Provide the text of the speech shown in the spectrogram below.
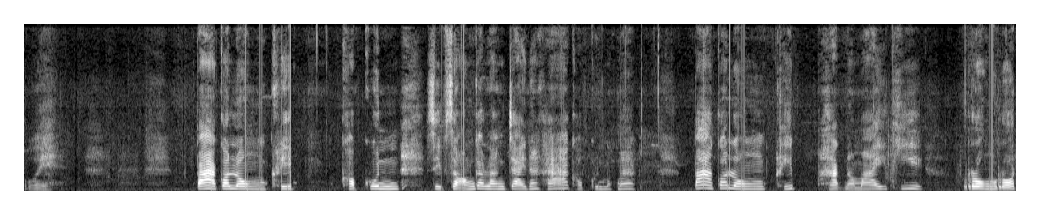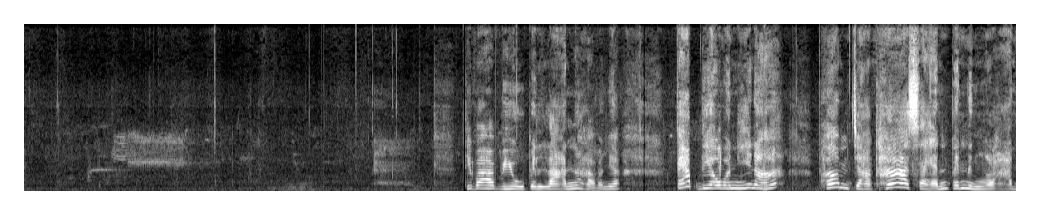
โอ้ย ป้าก็ลงคลิปขอบคุณ 12กำลังใจนะคะ ขอบคุณมากๆ ป้าก็ลงคลิปหักหน่อไม้ที่โรงรถ ที่ว่าวิวเป็นล้านนะคะวันนี้แป๊บเดียววันนี้นะ เพิ่มจากห้าแสนเป็นหนึ่งล้าน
